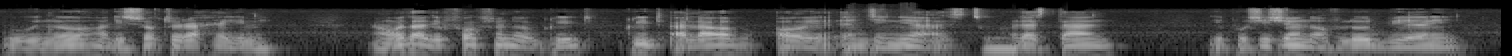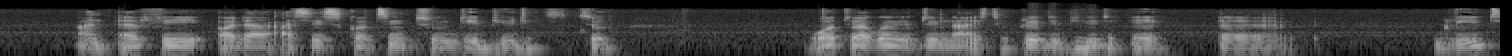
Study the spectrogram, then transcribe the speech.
we will know how the structural element and what are the function of grid? Grid allow our engineers to understand the position of load bearing and every other access cutting through the buildings so what we are going to do now is to create the building a, a grid.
